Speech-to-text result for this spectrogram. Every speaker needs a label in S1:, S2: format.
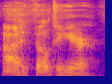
S1: Hi, Filter here.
